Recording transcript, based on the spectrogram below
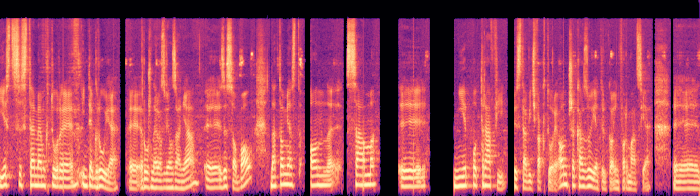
jest systemem, który integruje różne rozwiązania ze sobą, natomiast on sam nie potrafi wystawić faktury. On przekazuje tylko informacje y,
